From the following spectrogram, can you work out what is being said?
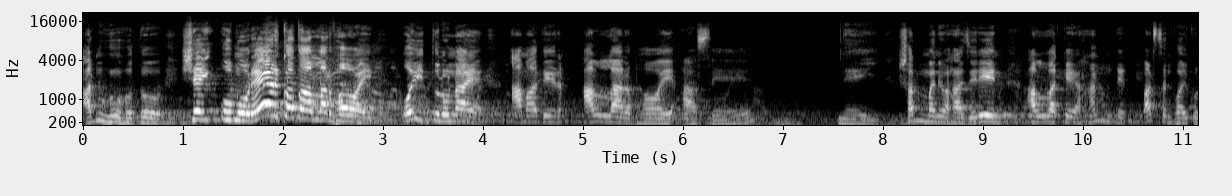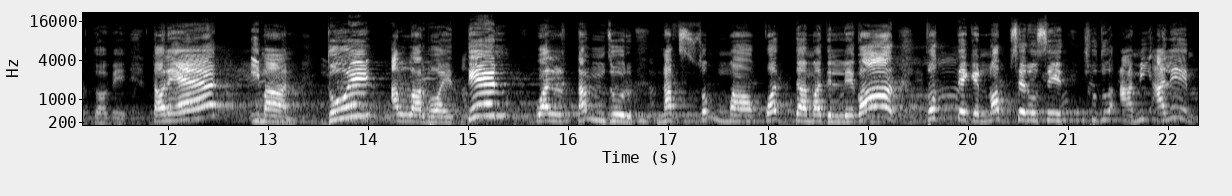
আনহু হতো। সেই উমরের কত আল্লাহর ভয়? ওই তুলনায় আমাদের আল্লাহর ভয় আছে। নেই। সম্মানীয় হাজিরিন, আল্লাহকে হান্ড্রেড পার্সেন্ট ভয় করতে হবে। তাহলে এক ইমান দুই, আল্লাহর ভয়। তিন, ওয়াল তানজুর। প্রত্যেকের নফসের উচিত। শুধু আমি আলিম,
